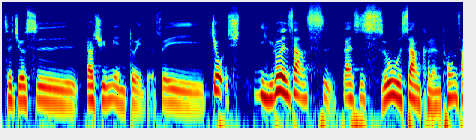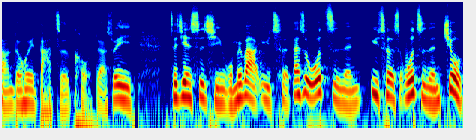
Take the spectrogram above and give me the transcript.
这就是要去面对的。所以就理论上是，但是实物上可能通常都会打折扣，对啊。所以这件事情我没办法预测，但是我只能预测，我只能就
